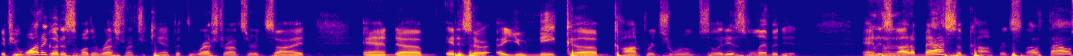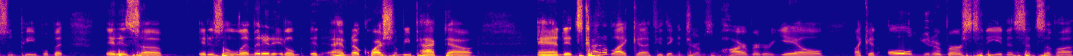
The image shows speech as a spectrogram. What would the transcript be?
If you want to go to some other restaurants, you can, but the restaurants are inside. And um, it is a, a unique um, conference room, so it is limited and mm-hmm. it's not a massive conference. It's not a thousand people, but it is a um, it is a limited. It'll it, I have no question it'll be packed out, and it's kind of like uh, if you think in terms of Harvard or Yale, like an old university in a sense of a uh,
